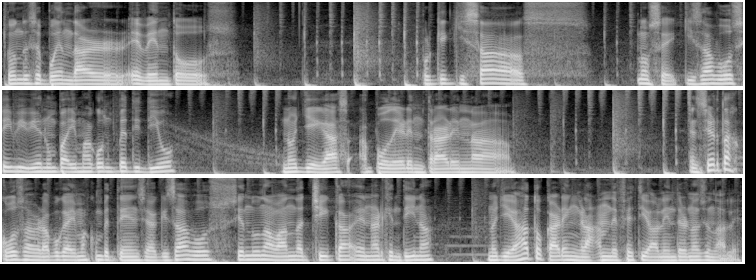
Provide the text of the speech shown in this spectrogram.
donde se pueden dar eventos. Porque quizás, no sé, quizás vos si vivís en un país más competitivo, no llegás a poder entrar en la... En ciertas cosas, ¿verdad? Porque hay más competencia. Quizás vos, siendo una banda chica en Argentina, no llegas a tocar en grandes festivales internacionales.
